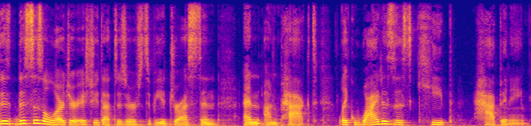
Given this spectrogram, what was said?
this, this is a larger issue that deserves to be addressed and and unpacked. Like why does this keep happening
